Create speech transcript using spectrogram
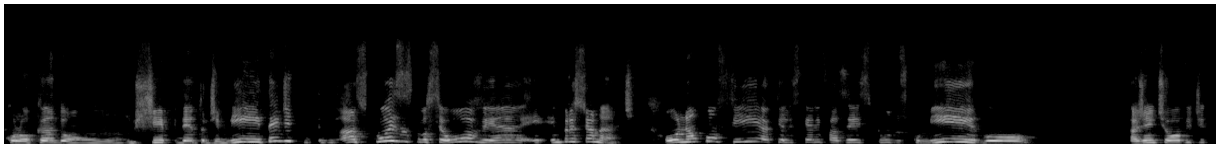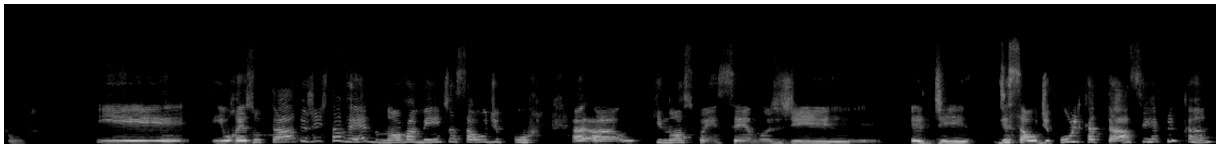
colocando um chip dentro de mim, entende? As coisas que você ouve é impressionante. Ou não confia que eles querem fazer estudos comigo. A gente ouve de tudo. E e o resultado a gente está vendo novamente a saúde pública, o que nós conhecemos de, de, de saúde pública está se replicando.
